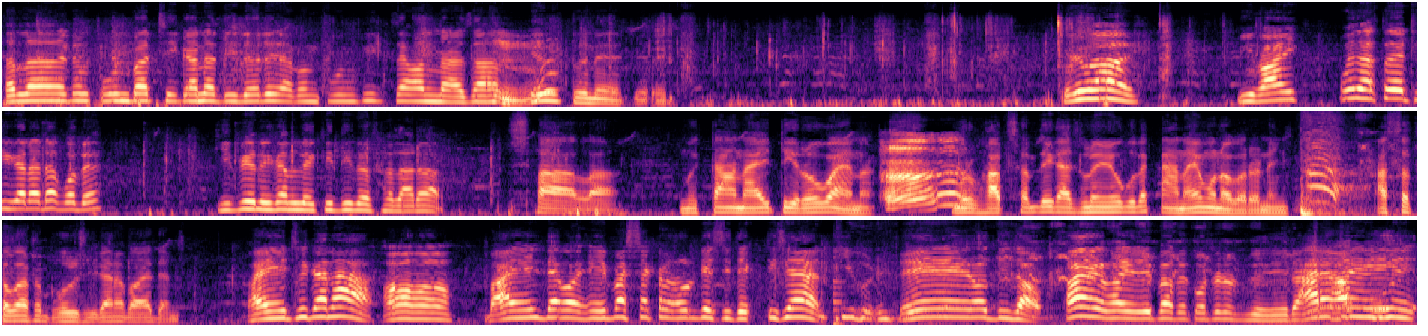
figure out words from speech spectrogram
তাহলে এখন কোন বা ঠিকানা দিল রে এখন কোন না কেউ তো নেই ওরে ভাই কি ভাই? ওই রাস্তায় ঠিকানাটা বলে। কি ফের এখানে লিখে দিল শালারা? শালা মুই কানাই টেরো পায় না। মোর ভাব সাব দেখে আসলে কানাই মনে করে নাই। আচ্ছা তবে একটা ভুল ঠিকানা পাই দেন ভাই এই ঠিকানা? ও ভাই এই দেখো এই পাশে একটা রোড গেছি দেখতেছেন? এই রোড দিয়ে যাও। ভাই ভাই এই পাশে কত রোড আরে ভাই এই-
